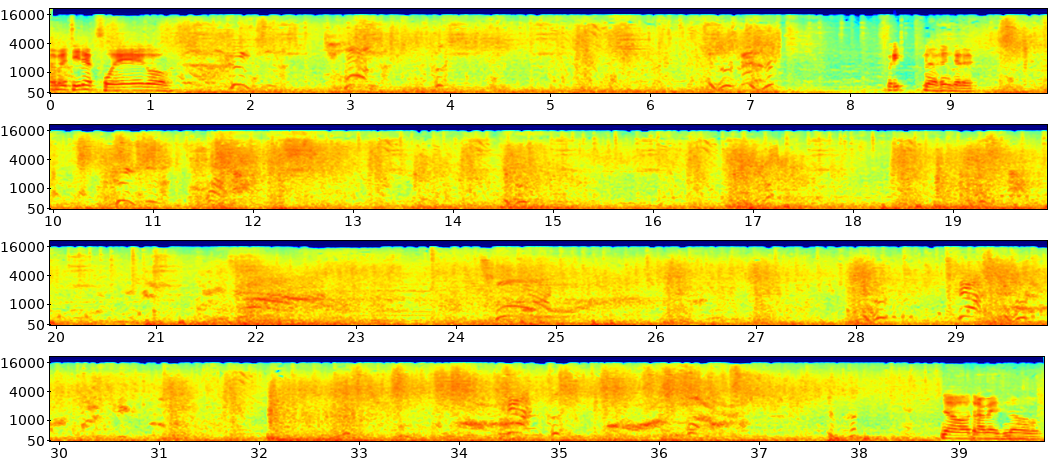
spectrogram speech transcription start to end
No me tire fuego. Uy, me sin querer. No, otra vez no.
